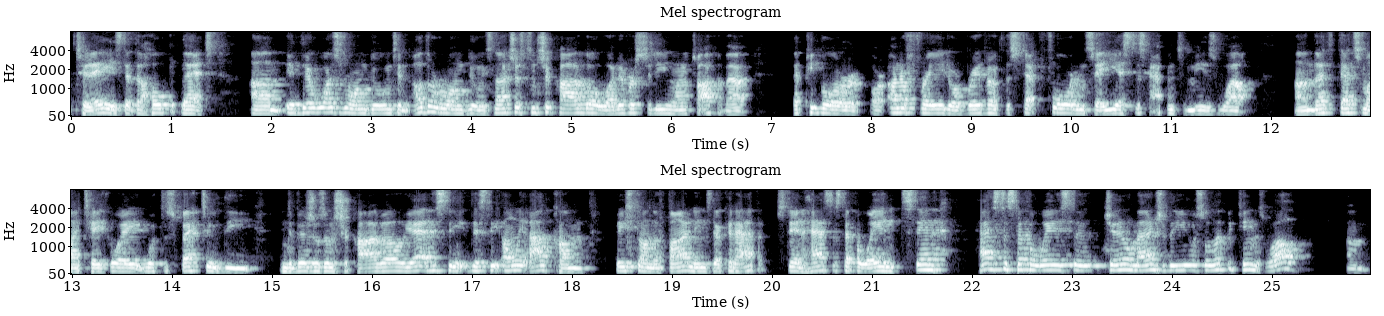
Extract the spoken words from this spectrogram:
today is that the hope that um, if there was wrongdoings and other wrongdoings, not just in Chicago whatever city you want to talk about, that people are, are unafraid or brave enough to step forward and say, yes, this happened to me as well. Um, that's that's my takeaway with respect to the individuals in Chicago. Yeah, this is the this is the only outcome based on the findings that could happen. Stan has to step away, and Stan has to step away as the general manager of the U.S. Olympic team as well. Um,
